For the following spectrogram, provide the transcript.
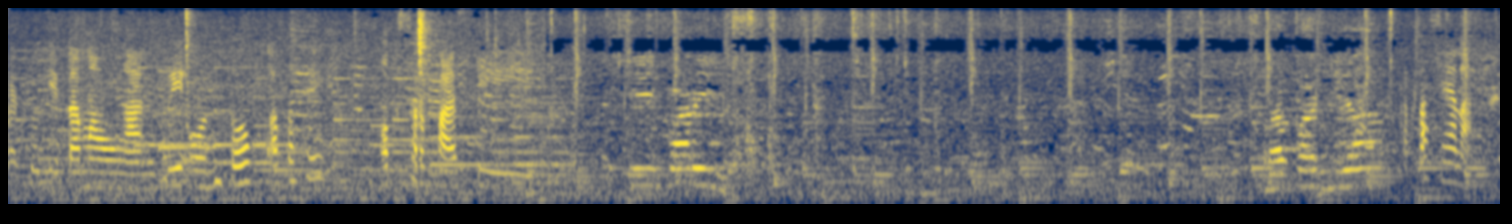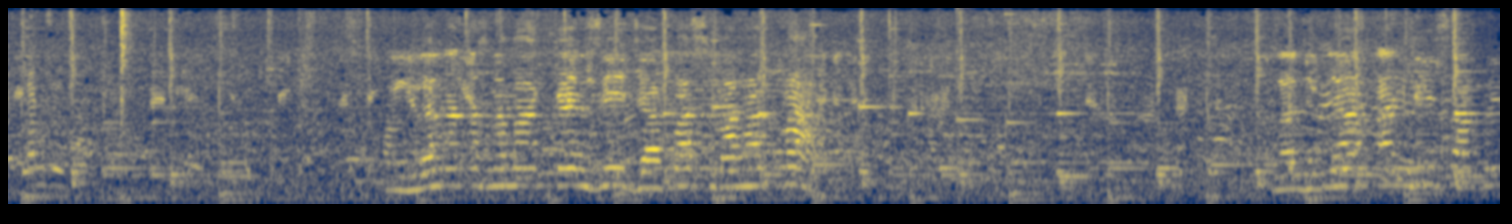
Waktu kita mau ngantri untuk apa sih observasi Sifari. Berapa dia? kertasnya nak Kenzi Panggilan atas nama Kenzi Javas Mahatma. Selanjutnya Andi Sapri.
